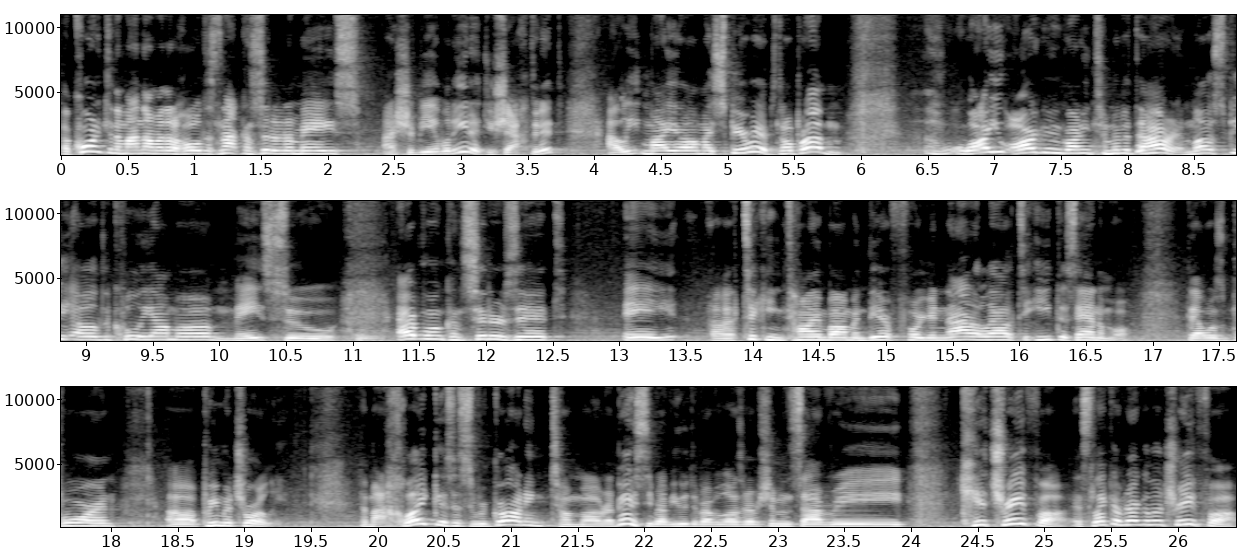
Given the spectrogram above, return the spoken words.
According to the manama that holds it's not considered a maze. I should be able to eat it. You shachted it. I'll eat my uh, my spare ribs, no problem. Why are you arguing regarding Tamim Tahara? It must be El Kuliyama Mesu. Everyone considers it a uh, ticking time bomb, and therefore you're not allowed to eat this animal that was born uh, prematurely. The machlokes is regarding Tama Rabbi Yossi, Rabbi Yehuda, Rabbi Lazar, Rabbi Shimon Savri, treifa. It's like a regular treifa.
